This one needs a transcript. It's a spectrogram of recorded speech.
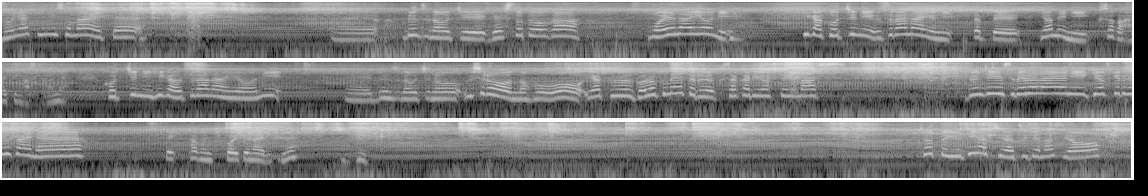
野焼きに備えて、えー、ルンズのうちゲスト棟が燃えないように火がこっちに移らないようにだって屋根に草が生えてますからね。こっちに火が移らないように、えー、ルンズのうちの後ろの方を約56メートル草刈りをしています。ルンジ滑らないように気をつけてくださいね。って多分聞こえてないですね。ちょっと雪がちらついてますよ。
